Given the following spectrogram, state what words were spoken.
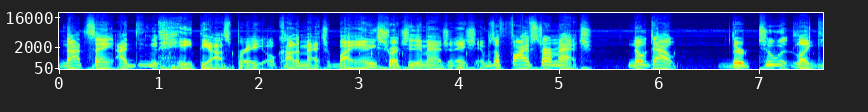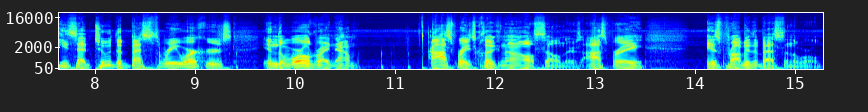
not saying I didn't hate the Ospreay Okada match by any stretch of the imagination. It was a five star match, no doubt. They're two, like he said, two of the best three workers in the world right now. Ospreay's clicking on all cylinders. Ospreay is probably the best in the world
